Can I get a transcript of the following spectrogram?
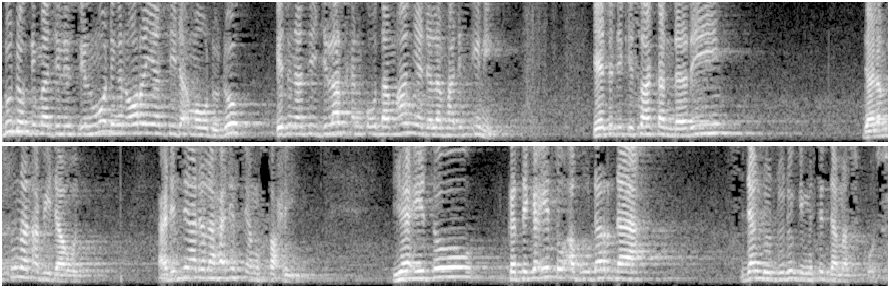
duduk di majelis ilmu dengan orang yang tidak mau duduk, itu nanti dijelaskan keutamaannya dalam hadis ini. Yaitu dikisahkan dari dalam Sunan Abi Daud. Hadisnya adalah hadis yang sahih. Yaitu ketika itu Abu Darda sedang duduk di Masjid Damaskus.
